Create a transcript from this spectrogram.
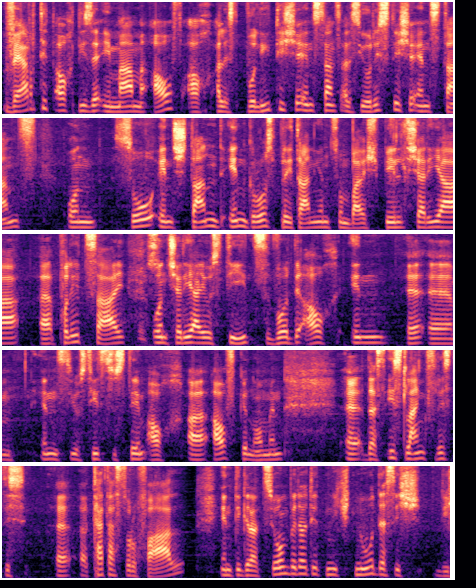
wertet auch diese Imame auf, auch als politische Instanz, als juristische Instanz und so entstand in Großbritannien zum Beispiel Scharia-Polizei äh, und Scharia-Justiz wurde auch in, äh, ähm, ins Justizsystem auch äh, aufgenommen. Äh, das ist langfristig äh, katastrophal. Integration bedeutet nicht nur, dass ich die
